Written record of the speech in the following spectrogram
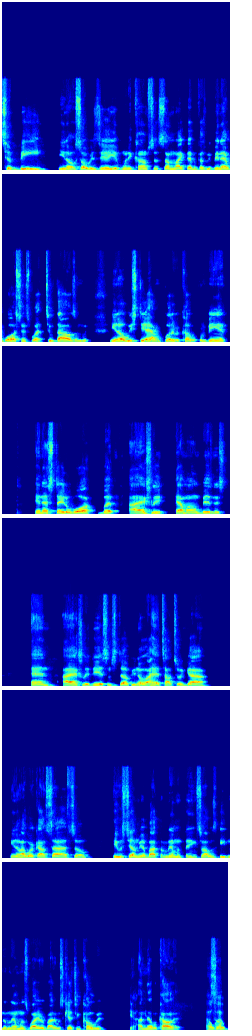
to be you know, so resilient when it comes to something like that because we've been at war since what 2000. You know, we still haven't fully recovered from being in that state of war. But I actually have my own business, and I actually did some stuff. You know, I had talked to a guy. You know, I work outside, so he was telling me about the lemon thing. So I was eating the lemons while everybody was catching COVID. Yeah, I never caught it. Oh so wow.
